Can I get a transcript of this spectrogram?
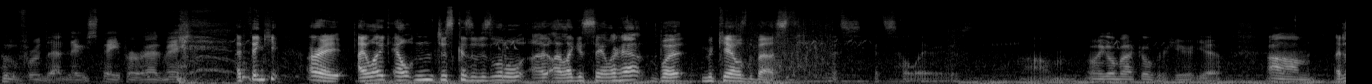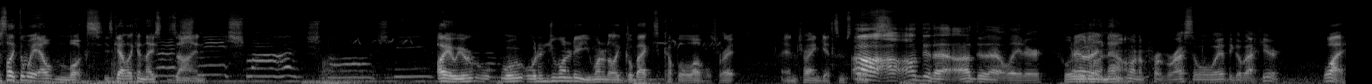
Who threw that newspaper at me? I think he. All right. I like Elton just because of his little. I, I like his sailor hat, but Mikhail's the best. That's that's hilarious. Um, let me go back over here. Yeah. Um. I just like the way Elton looks. He's got like a nice design. Oh yeah, we were. What, what did you want to do? You wanted to like go back to a couple of levels, right? And try and get some Oh, stuff. I'll, I'll do that. I'll do that later. So what are we doing I now? Want to progress? Well, we have to go back here. Why?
